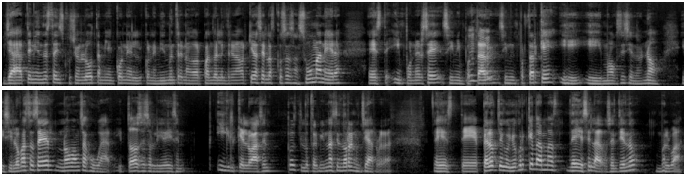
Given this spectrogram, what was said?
ya teniendo esta discusión luego también con el, con el mismo entrenador, cuando el entrenador quiere hacer las cosas a su manera, este, imponerse sin importar, sin importar qué, y, y Mox diciendo, no, y si lo vas a hacer, no vamos a jugar, y todos esos líderes dicen, y que lo hacen, pues lo terminan haciendo renunciar, ¿verdad? Este, pero te digo, yo creo que va más de ese lado, ¿se entiendo? Vuelvo a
